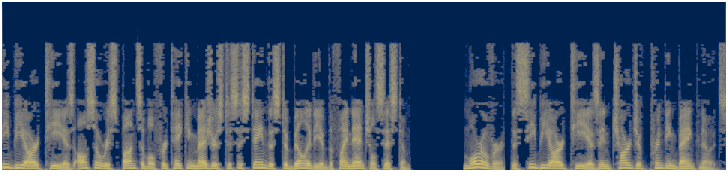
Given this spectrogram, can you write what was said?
CBRT is also responsible for taking measures to sustain the stability of the financial system. Moreover, the CBRT is in charge of printing banknotes,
